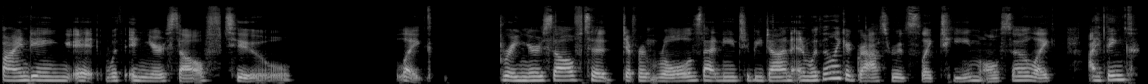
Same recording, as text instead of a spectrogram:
finding it within yourself to like bring yourself to different roles that need to be done and within like a grassroots like team also like i think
